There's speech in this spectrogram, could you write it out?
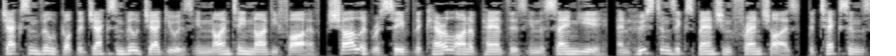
Jacksonville got the Jacksonville Jaguars in 1995, Charlotte received the Carolina Panthers in the same year, and Houston's expansion franchise, the Texans,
